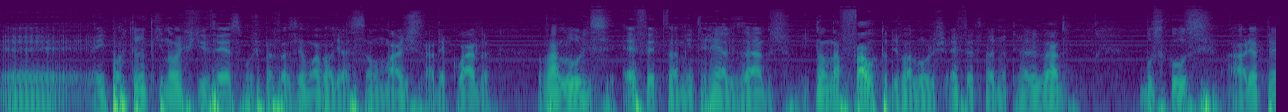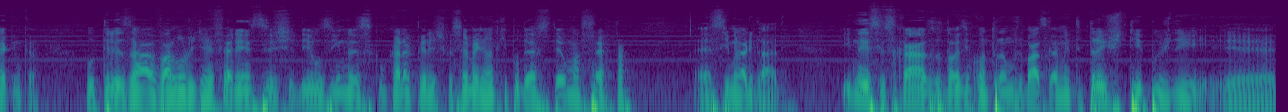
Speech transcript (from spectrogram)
é, é importante que nós tivéssemos, para fazer uma avaliação mais adequada, valores efetivamente realizados. Então, na falta de valores efetivamente realizados, buscou-se a área técnica utilizar valores de referências de usinas com características semelhantes que pudesse ter uma certa é, similaridade. E nesses casos, nós encontramos basicamente três tipos de é,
